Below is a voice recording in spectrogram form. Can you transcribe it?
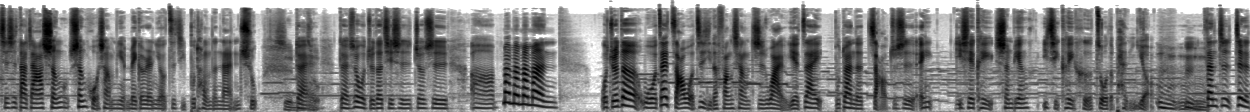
其实大家生生活上面每个人有自己不同的难处，是，对对，所以我觉得其实就是，呃，慢慢慢慢。我觉得我在找我自己的方向之外，也在不断的找，就是哎，一些可以身边一起可以合作的朋友。嗯嗯，嗯，但这这个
